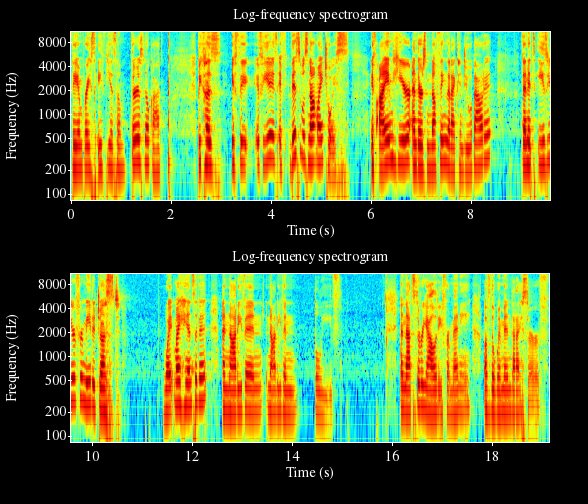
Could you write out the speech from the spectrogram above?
They embrace atheism. There is no God. Because if, the, if he is, if this was not my choice, if I am here and there's nothing that I can do about it, then it's easier for me to just wipe my hands of it and not even not even believe. And that's the reality for many of the women that I serve.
